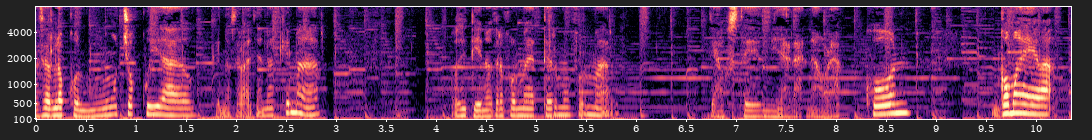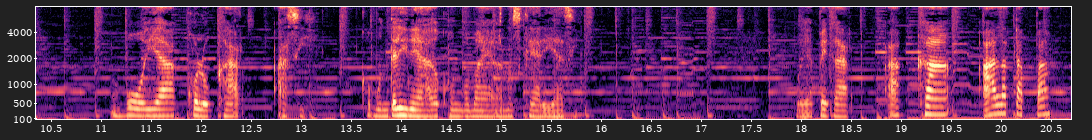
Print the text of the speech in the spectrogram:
Hacerlo con mucho cuidado, que no se vayan a quemar. O si tienen otra forma de termoformar, ya ustedes mirarán. Ahora con goma eva voy a colocar así, como un delineado con goma eva nos quedaría así. Voy a pegar acá a la tapa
